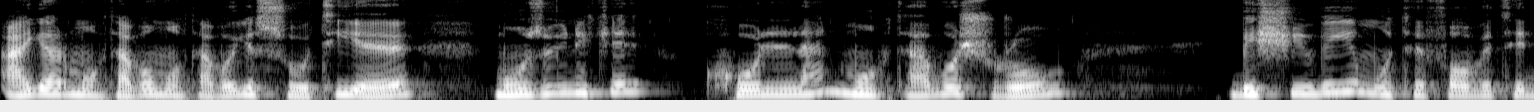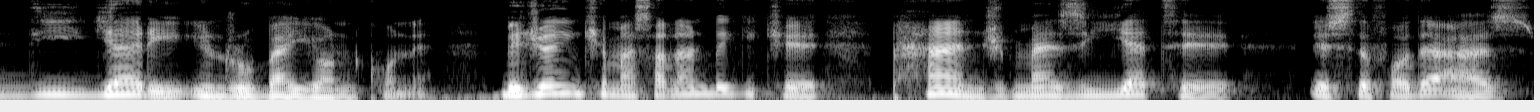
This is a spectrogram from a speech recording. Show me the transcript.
اگر محتوا محتوای صوتیه موضوع اینه که کلا محتواش رو به شیوه متفاوت دیگری این رو بیان کنه. به جای اینکه مثلا بگی که پنج مزیت استفاده از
